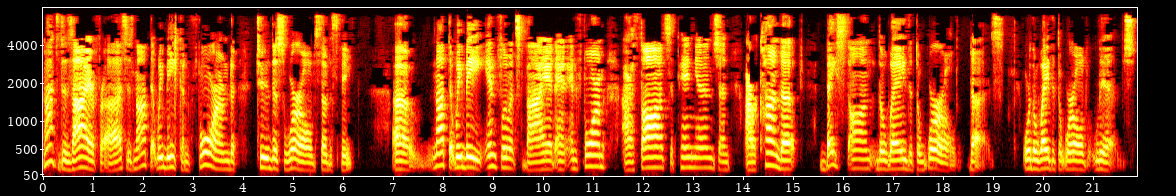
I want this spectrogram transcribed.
God's desire for us is not that we be conformed to this world, so to speak. Uh, not that we be influenced by it and, and form our thoughts, opinions, and our conduct based on the way that the world does or the way that the world lives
